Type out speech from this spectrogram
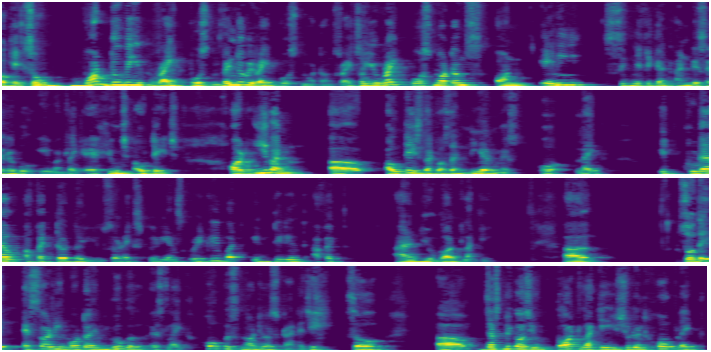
Okay, so what do we write post? When do we write postmortems, right? So you write postmortems on any significant undesirable event, like a huge outage, or even uh, outage that was a near miss, or like it could have affected the user experience greatly, but it didn't affect, and you got lucky. Uh, so the SRE motto in Google is like, hope is not your strategy. So uh, just because you got lucky, you shouldn't hope like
